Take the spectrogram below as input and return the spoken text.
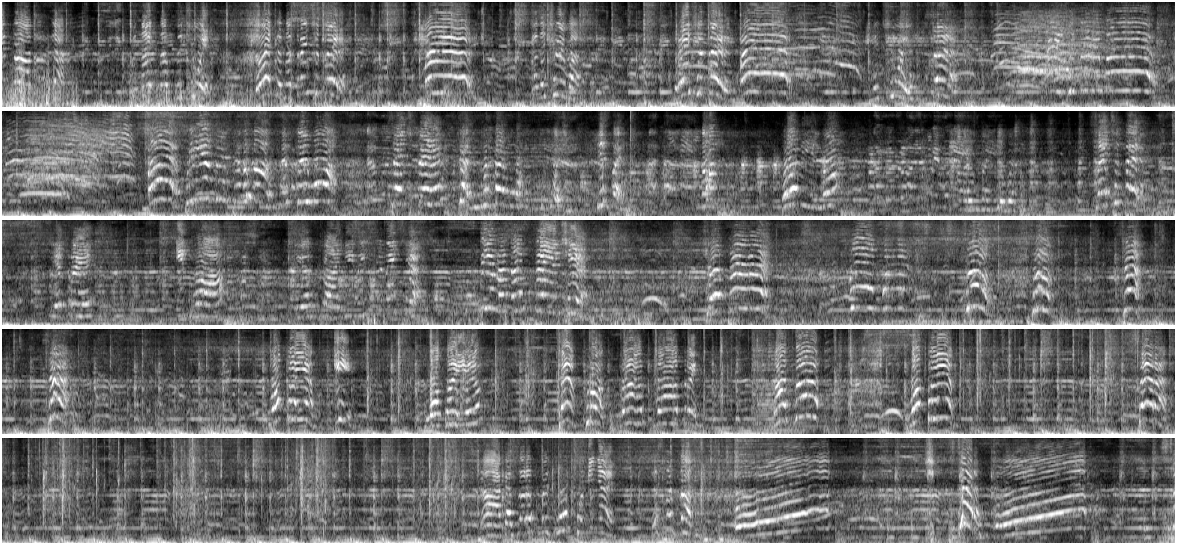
об'єднатися. Вона нас не чує. Давайте на 3-4. Мер! Я не чую вас. 3-4. Мер! Не чую. Ще раз. До нас. Не стоїмо. Хочемо. Пішли. Повільно. Latayo!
